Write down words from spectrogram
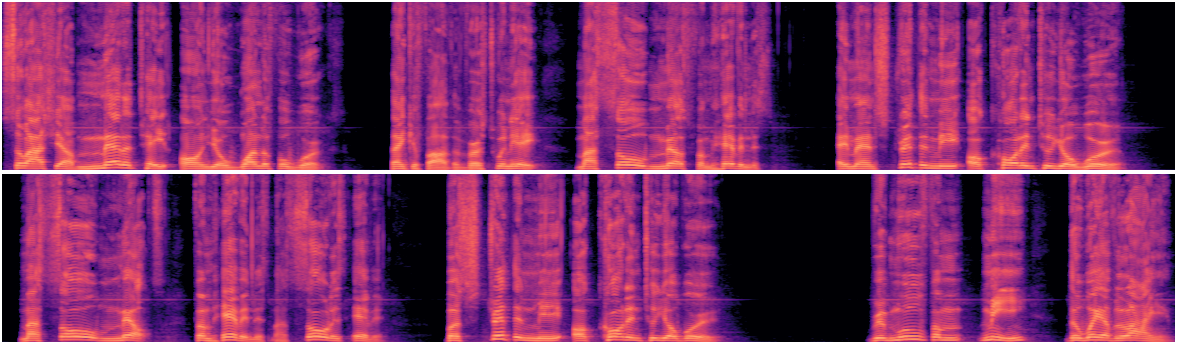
so I shall meditate on your wonderful works. Thank you, Father. Verse 28 My soul melts from heaviness. Amen. Strengthen me according to your word. My soul melts from heaviness. My soul is heavy. But strengthen me according to your word. Remove from me the way of lying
